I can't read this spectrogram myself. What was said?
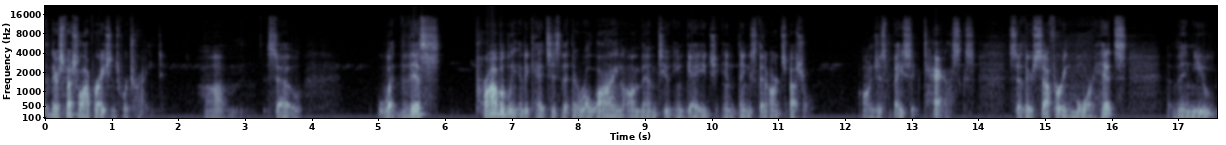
their special operations were trained. Um, so, what this probably indicates is that they're relying on them to engage in things that aren't special, on just basic tasks. So, they're suffering more hits than you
